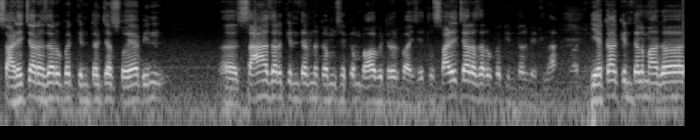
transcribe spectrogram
साडेचार हजार रुपये क्विंटलच्या सोयाबीन सहा हजार क्विंटलनं कम से कम भाव भेटायला पाहिजे. तो साडेचार हजार रुपये क्विंटल भेटला. एका क्विंटल मागं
